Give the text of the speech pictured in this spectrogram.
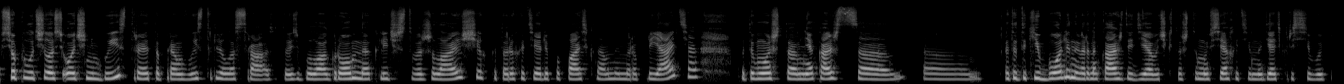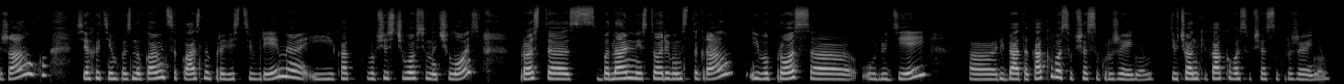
все получилось очень быстро, это прям выстрелило сразу. То есть было огромное количество желающих, которые хотели попасть к нам на мероприятие, потому что, мне кажется, э, это такие боли, наверное, каждой девочки, то, что мы все хотим надеть красивую пижамку, все хотим познакомиться, классно провести время, и как вообще с чего все началось? Просто с банальной истории в Инстаграм и вопроса у людей, э, ребята, как у вас вообще с окружением? Девчонки, как у вас вообще с окружением?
